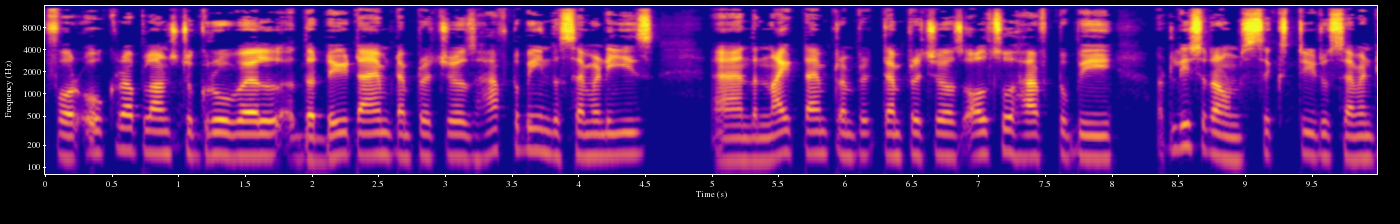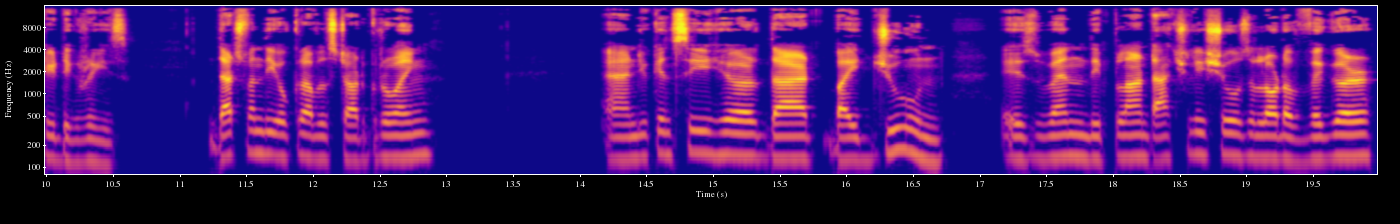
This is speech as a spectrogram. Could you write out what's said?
for okra plants to grow well, the daytime temperatures have to be in the 70s and the nighttime temp- temperatures also have to be at least around 60 to 70 degrees. That's when the okra will start growing. And you can see here that by June is when the plant actually shows a lot of vigor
